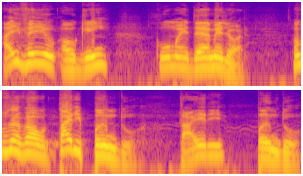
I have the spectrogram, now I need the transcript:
Aí veio alguém com uma ideia melhor. Vamos levar o Tairipando. Tairipando.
